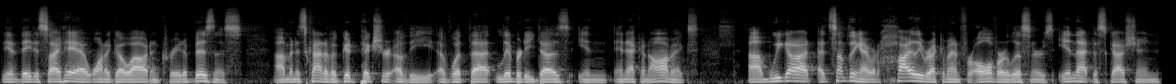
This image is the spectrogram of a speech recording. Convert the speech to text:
You know, they decide, hey, I want to go out and create a business, um, and it's kind of a good picture of the of what that liberty does in in economics. Um, we got it's something I would highly recommend for all of our listeners in that discussion.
